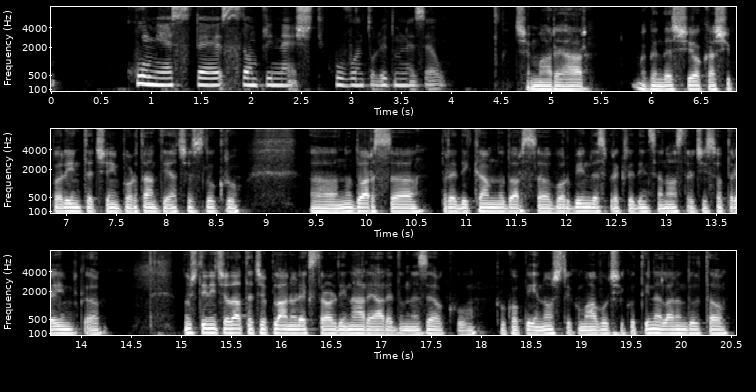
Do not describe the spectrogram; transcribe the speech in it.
cum este să împlinești cuvântul lui Dumnezeu. Ce mare har! Mă gândesc și eu ca și părinte ce important e acest lucru. Uh, nu doar să predicăm, nu doar să vorbim despre credința noastră, ci să o trăim, că nu știi niciodată ce planuri extraordinare are Dumnezeu cu, cu copiii noștri, cum a avut și cu tine la rândul tău.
